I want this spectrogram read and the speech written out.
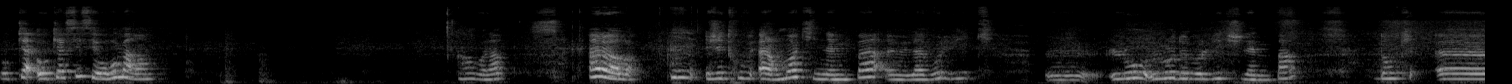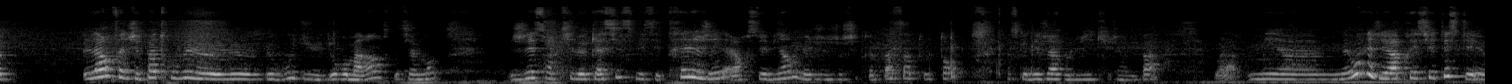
Au, cassis et au romarin. Ah, voilà. Alors, j'ai trouvé. Alors, moi qui n'aime pas euh, la Volvic, euh, l'eau de Volvic, je l'aime pas. Donc, euh, là en fait, j'ai pas trouvé le, goût du, romarin spécialement. J'ai senti le cassis, mais c'est très léger. Alors c'est bien, mais je n'achèterai pas ça tout le temps. Parce que déjà, Volvic, j'aime pas. Voilà. Mais, euh, mais ouais, j'ai apprécié tester.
